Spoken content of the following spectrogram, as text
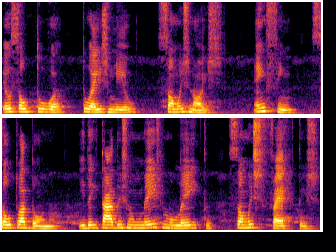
Eu sou tua, tu és meu, somos nós. Enfim, sou tua dona, e deitados num mesmo leito, somos férteis,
